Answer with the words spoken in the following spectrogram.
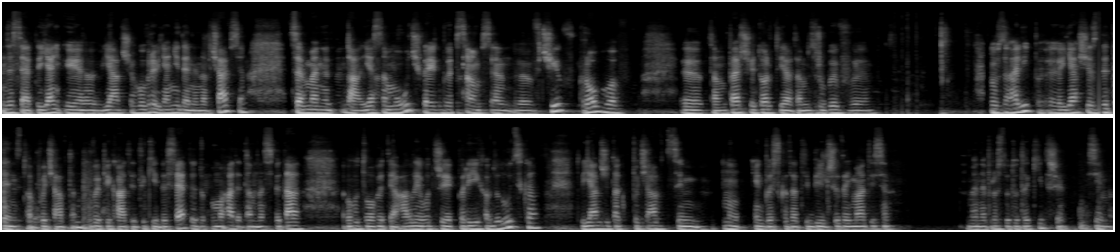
десерти. Я, е, я вже говорив, я ніде не навчався. Це в мене, да, я самоучка, якби сам все е, вчив, пробував. Е, Там перший торт я там зробив. Ну, взагалі, я ще з дитинства почав там випікати такі десерти, допомагати там на свята готувати. Але от вже як переїхав до Луцька, то я вже так почав цим, ну як би сказати, більше займатися. У мене просто тут кіт ще Сімба.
